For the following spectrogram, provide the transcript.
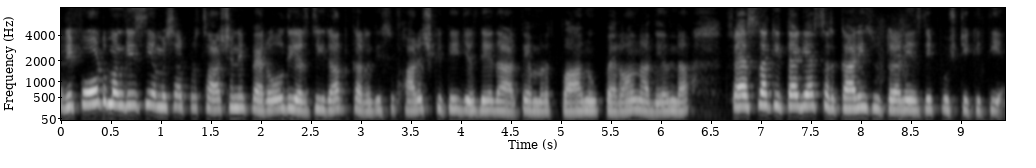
ਰਿਪੋਰਟ ਮੰਗੀ ਸੀ। ਅੰਮ੍ਰਿਤਸਰ ਪ੍ਰਸ਼ਾਸਨ ਨੇ ਪੈਰੋਲ ਦੀ ਅਰਜ਼ੀ ਰੱਦ ਕਰਨ ਦੀ ਸਿਫਾਰਿਸ਼ ਕੀਤੀ, ਜਿਸ ਦੇ ਆਧਾਰ ਤੇ ਅੰਮ੍ਰਿਤਪਾਲ ਨੂੰ ਪੈਰੋਲ ਨਾ ਦੇਣ ਦਾ ਫੈਸਲਾ ਕੀਤਾ ਗਿਆ। ਸਰਕਾਰੀ ਸੂਤਰਾਂ ਨੇ ਇਸ ਦੀ ਪੁਸ਼ਟੀ ਕੀਤੀ ਹੈ।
